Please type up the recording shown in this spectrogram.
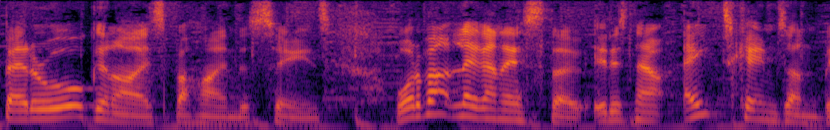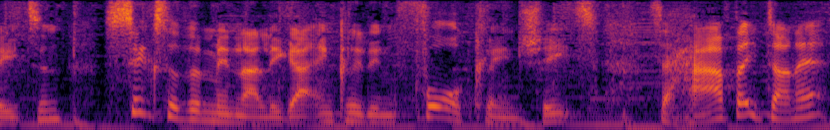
better organised behind the scenes. What about Leganés though? It is now eight games unbeaten, six of them in La Liga, including four clean sheets. So have they done it?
